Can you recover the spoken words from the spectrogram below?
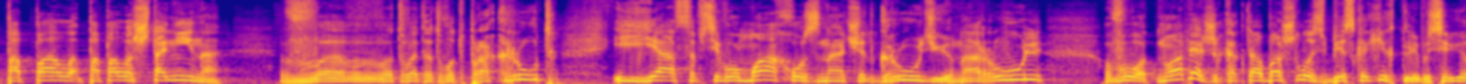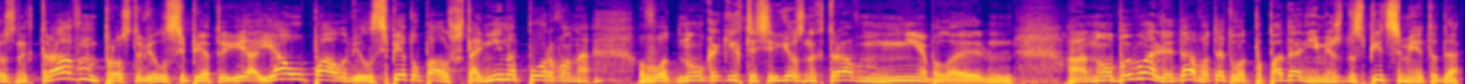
попала, попала штанина в, вот в этот вот прокрут, и я со всего маху, значит, грудью на руль, вот. Но опять же, как-то обошлось без каких-то либо серьезных травм, просто велосипед. Я, я упал, велосипед упал, штанина порвана. Вот. Но каких-то серьезных травм не было. А, но бывали, да, вот это вот попадание между спицами, это да.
